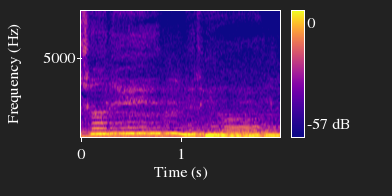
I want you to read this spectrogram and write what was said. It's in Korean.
사전인 느려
